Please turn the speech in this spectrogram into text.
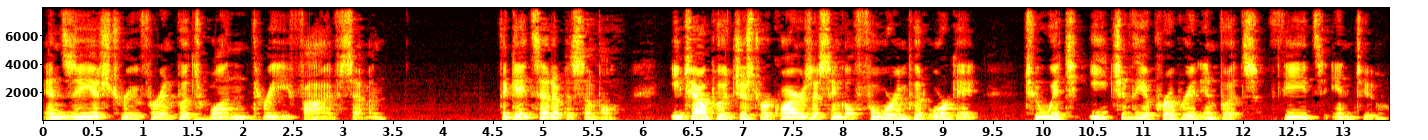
and z is true for inputs 1, 3, 5, 7. The gate setup is simple. Each output just requires a single 4-input OR gate to which each of the appropriate inputs feeds into.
